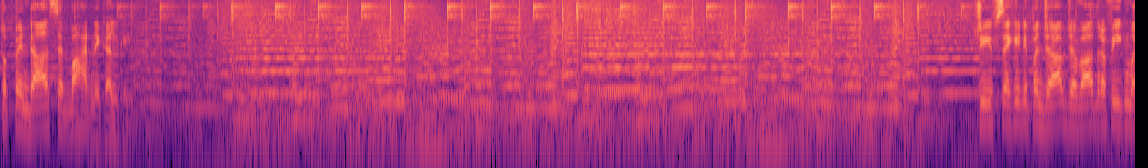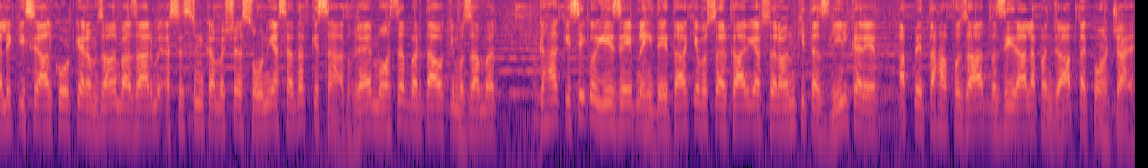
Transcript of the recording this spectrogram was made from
तो पिंडाल से बाहर निकल गई। चीफ सेक्रेटरी पंजाब जवाद रफीक मलिक की सियालकोट के रमज़ान बाज़ार में असिस्टेंट कमिश्नर सोनिया सदफ के साथ गैर महजब बर्ताव की मजम्मत। कहा, किसी को ये जेब नहीं देता कि वह सरकारी अफसरान की तजलील करें, अपने तहफात वजी अला पंजाब तक पहुँचाए।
